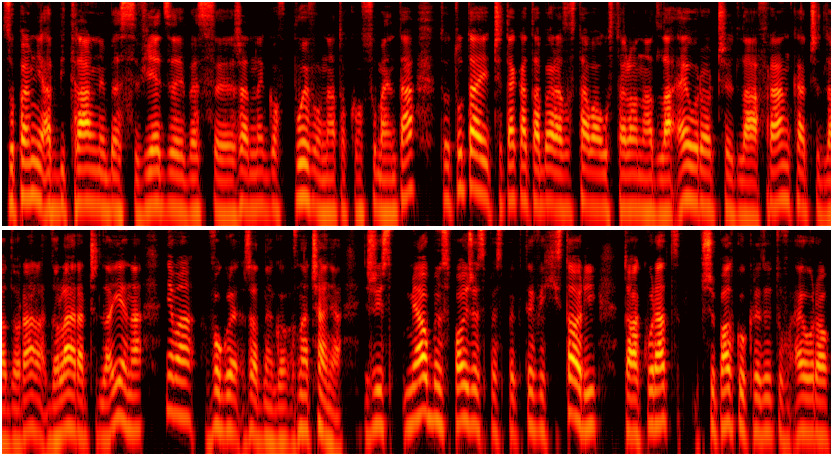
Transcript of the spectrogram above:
zupełnie arbitralny, bez wiedzy, bez żadnego wpływu na to konsumenta, to tutaj, czy taka tabela została ustalona dla euro, czy dla franka, czy dla dolara, czy dla jena, nie ma w ogóle żadnego znaczenia. Jeżeli miałbym spojrzeć z perspektywy historii, to akurat w przypadku kredytów euro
